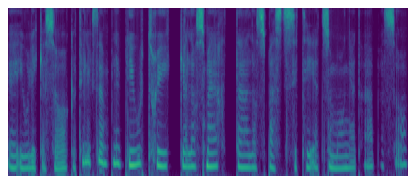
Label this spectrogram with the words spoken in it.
eh, olika saker, till exempel blodtryck eller smärta eller spasticitet som många drabbas av.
